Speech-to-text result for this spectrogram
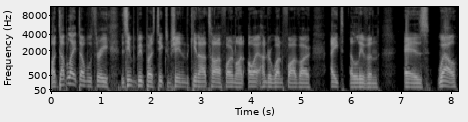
on double eight double three, the Semper Bedpost text machine, and the Kennards Hire phone line 0800 150 811. As well.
